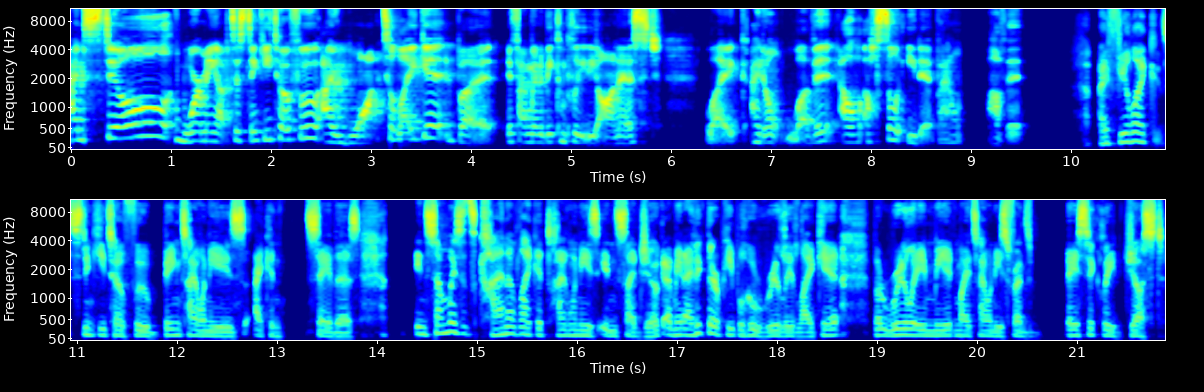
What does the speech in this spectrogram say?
I'm still warming up to stinky tofu. I want to like it, but if I'm going to be completely honest, like I don't love it. I'll, I'll still eat it, but I don't love it. I feel like stinky tofu, being Taiwanese, I can say this. In some ways, it's kind of like a Taiwanese inside joke. I mean, I think there are people who really like it, but really, me and my Taiwanese friends basically just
